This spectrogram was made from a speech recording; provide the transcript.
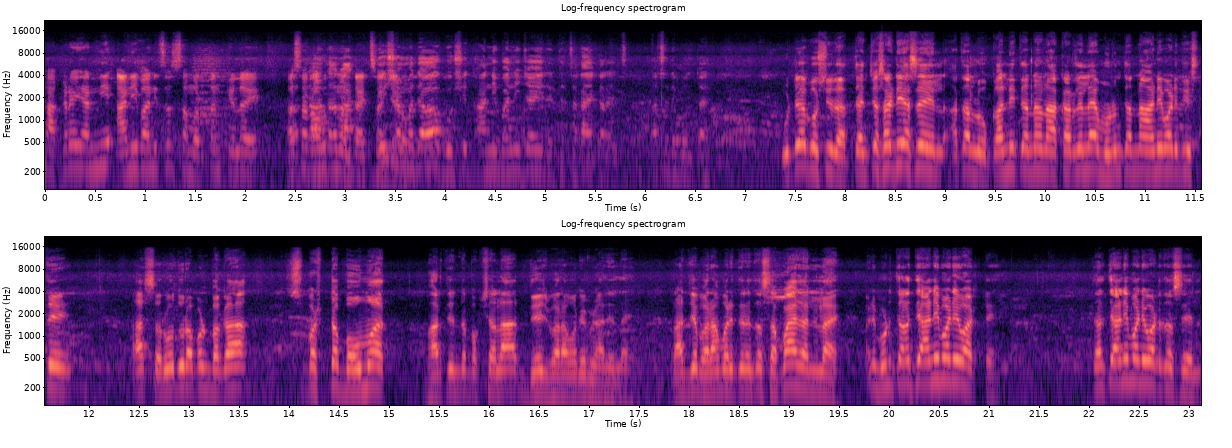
ठाकरे यांनी आणीबाणीचं समर्थन केलंय असं राऊत म्हणतायत देशामध्ये अघोषित आणीबाणी जाहीर आहे त्याचं काय करायचं? असं ते बोलतायत. गोष्टी आहेत त्यांच्यासाठी असेल. आता लोकांनी त्यांना नाकारलेलं आहे म्हणून त्यांना आणीबाणी दिसते. आज सर्वदूर आपण बघा स्पष्ट बहुमत भारतीय जनता पक्षाला देशभरामध्ये मिळालेलं आहे. राज्यभरामध्ये त्यांचा सफाया झालेला आहे. आणि म्हणून त्यांना ती आणीबाणी वाटते. त्याला ती आणीबाणी वाटत असेल.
